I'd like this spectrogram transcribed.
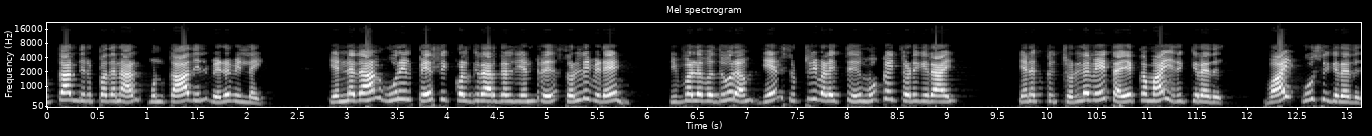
உட்கார்ந்திருப்பதனால் உன் காதில் விழவில்லை. என்னதான் ஊரில் பேசிக்கொள்கிறார்கள் என்று சொல்லிவிடேன். இவ்வளவு தூரம் ஏன் சுற்றி வளைத்து மூக்கை தொடுகிறாய்? எனக்கு சொல்லவே தயக்கமாய் இருக்கிறது வாய் கூசுகிறது.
